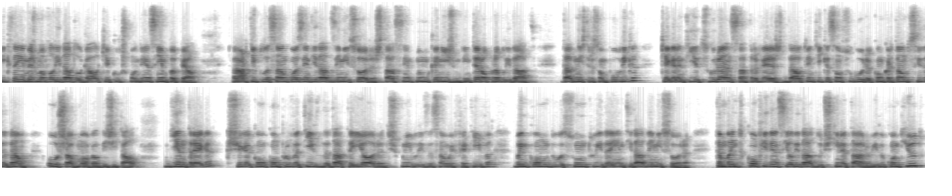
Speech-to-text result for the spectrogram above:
e que tem a mesma validade legal que a correspondência em papel. A articulação com as entidades emissoras está assente no mecanismo de interoperabilidade da administração pública, que é garantia de segurança através da autenticação segura com cartão de cidadão ou chave móvel digital, de entrega, que chega com o comprovativo da data e hora de disponibilização efetiva, bem como do assunto e da entidade emissora, também de confidencialidade do destinatário e do conteúdo,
